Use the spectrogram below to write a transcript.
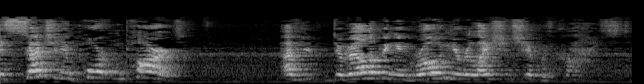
is such an important part of developing and growing your relationship with Christ.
